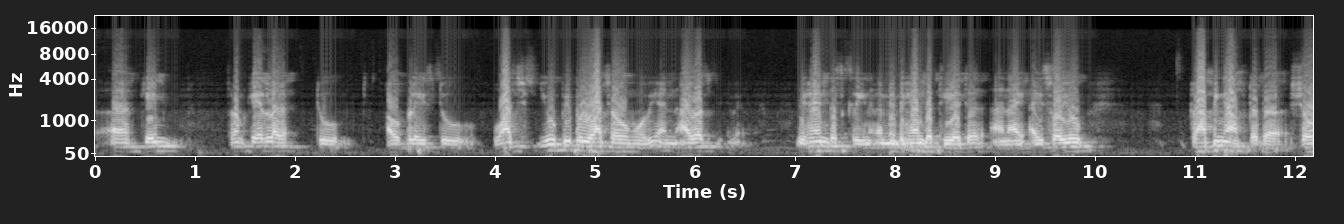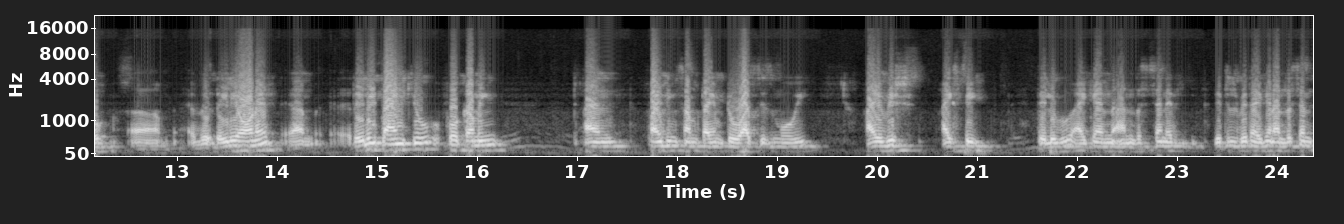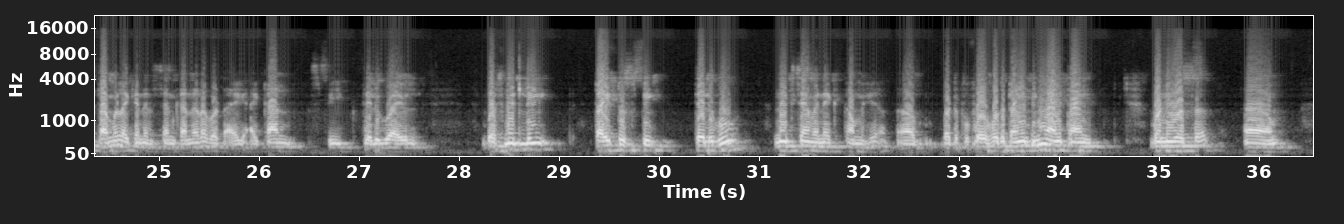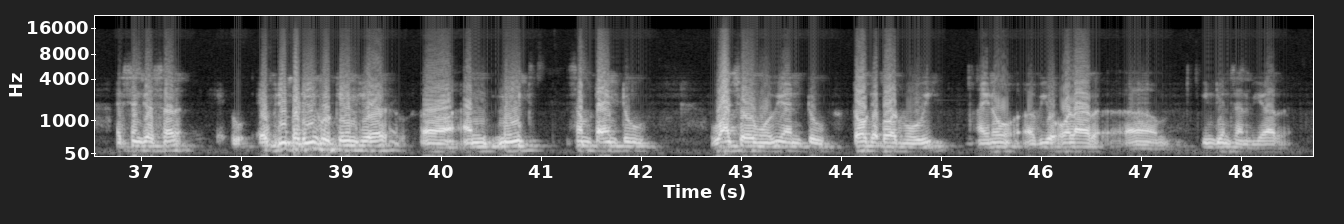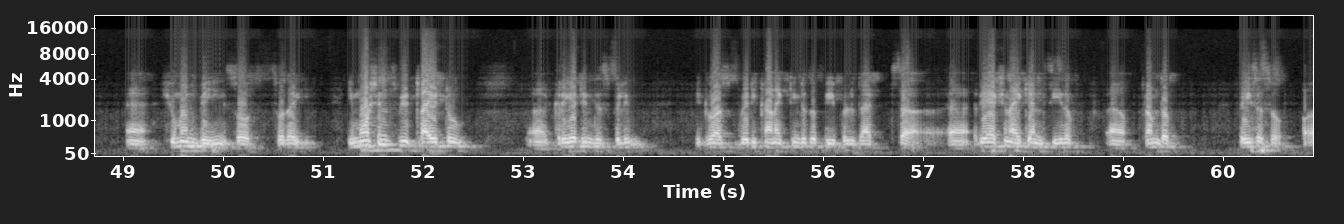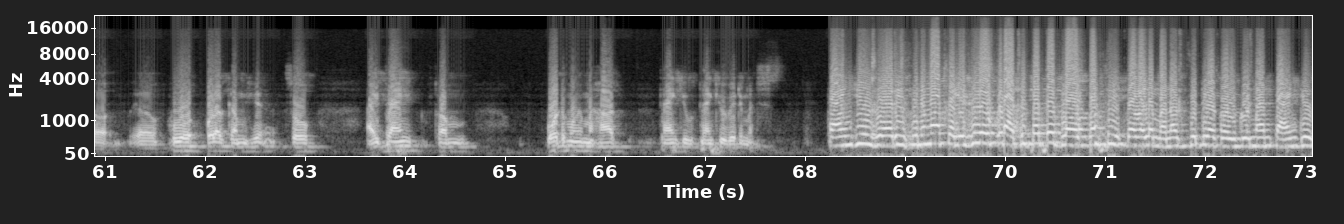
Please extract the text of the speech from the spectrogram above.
uh, came from Kerala to our place to watch you people watch our movie, and I was behind the screen, I mean behind the theater, and I, I saw you clapping after the show. Um, really honored. Um, really thank you for coming and finding some time to watch this movie. I wish I speak Telugu. I can understand a little bit. I can understand Tamil. I can understand Kannada, but I, I can't speak Telugu. I will definitely try to speak Telugu next time when I come here. Uh, but for, for the time being, I thank Bunny Vas sir, um, Harisankar sir, everybody who came here uh, and made some time to watch our movie and to talk about movie. I know uh, we all are um, Indians and we are uh, human beings, so so the emotions we try to uh, create in this film, it was very connecting to the people. That uh, uh, reaction I can see the from the faces of uh, uh, who all are come here. So I thank from bottom of my heart. Thank you, thank you very much. Thank you sir ఈ cinema తెలుగులో కూడా అతిపెద్ద block buster ఇవ్వాలని మనస్ఫూర్తిగా కోరుకుంటున్నాను thank you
